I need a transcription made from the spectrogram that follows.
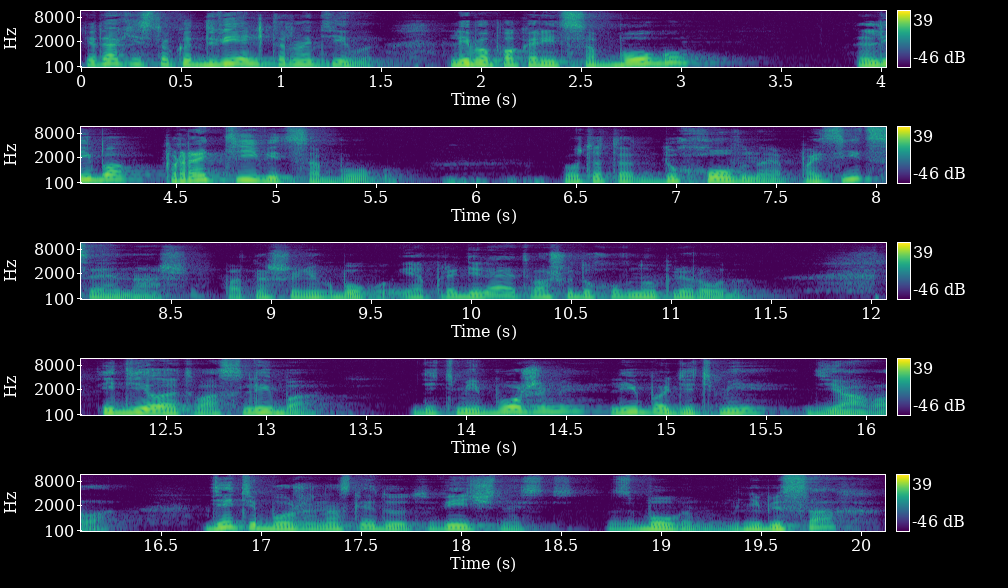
Итак, есть только две альтернативы. Либо покориться Богу, либо противиться Богу. Вот эта духовная позиция наша по отношению к Богу и определяет вашу духовную природу. И делает вас либо детьми Божьими, либо детьми дьявола. Дети Божьи наследуют вечность с Богом в небесах,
